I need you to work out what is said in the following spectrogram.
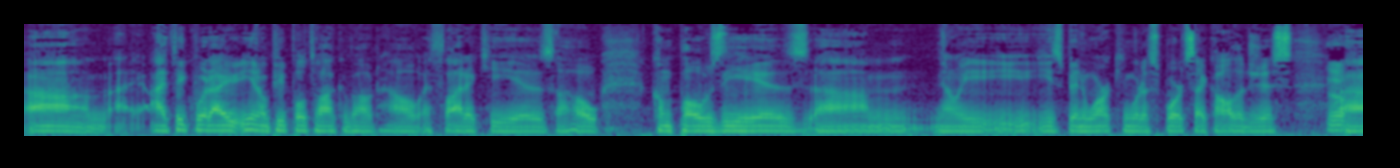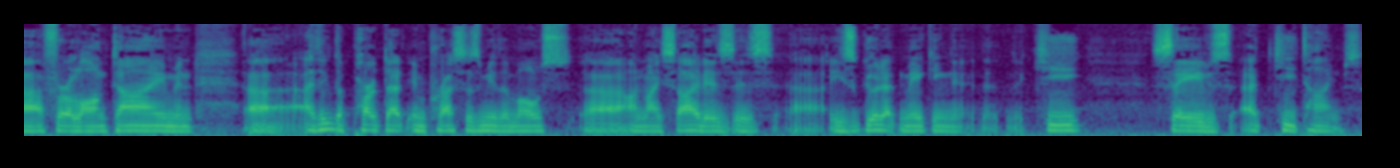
um, I, I think what I you know people talk about how athletic he is, how composed he is. Um, you know, he he's been working with a sports psychologist Yeah. uh, for a long time, and uh, I think the part that impresses me the most uh, on my side is is uh, he's good at making the, the key saves at key times.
